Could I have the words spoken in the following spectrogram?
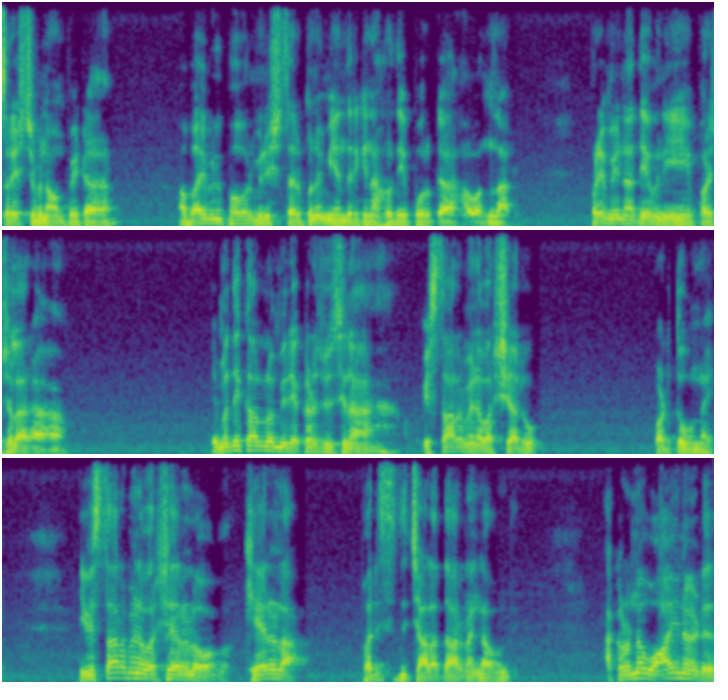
శ్రేష్ఠమైన నామంపేట ఆ బైబిల్ పవర్ మినిస్ట్ తరపున మీ అందరికీ నా హృదయపూర్వక వందనాలు. ప్రేమైన దేవుని ప్రజలారా ఈ మధ్యకాలంలో మీరు ఎక్కడ చూసినా విస్తారమైన వర్షాలు పడుతూ ఉన్నాయి. ఈ విస్తారమైన వర్షాలలో కేరళ పరిస్థితి చాలా దారుణంగా ఉంది. అక్కడున్న వాయనాడు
